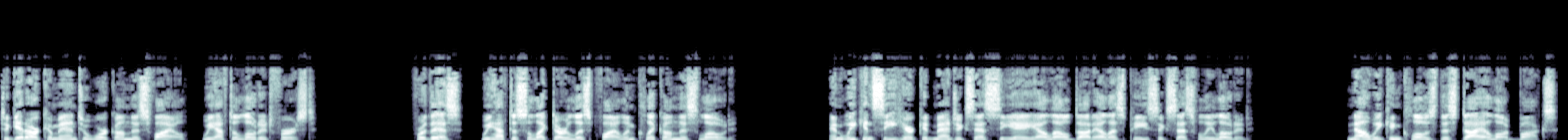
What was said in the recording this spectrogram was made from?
To get our command to work on this file, we have to load it first. For this, we have to select our Lisp file and click on this load. And we can see here CADMagic's scall.lsp successfully loaded. Now we can close this dialog box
